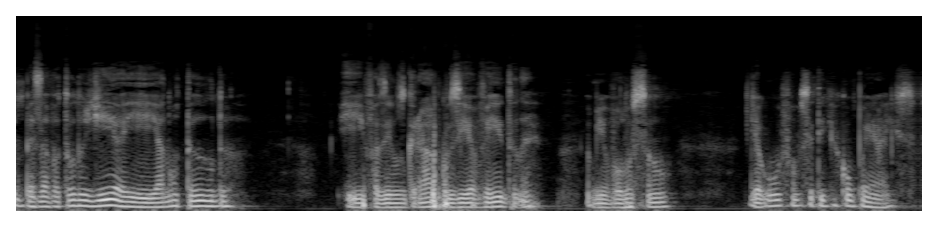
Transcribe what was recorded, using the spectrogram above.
Eu me pesava todo dia e anotando. E fazia uns gráficos, ia vendo, né? A minha evolução. De alguma forma você tem que acompanhar isso.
